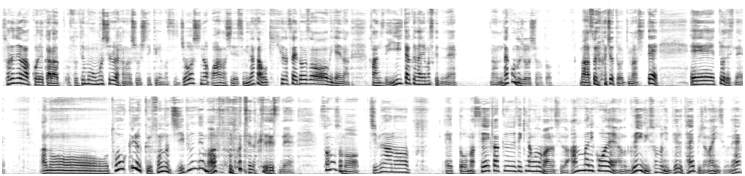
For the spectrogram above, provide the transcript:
それではこれからとても面白い話をしてくれます。上司のお話です。皆さんお聞きください、どうぞみたいな感じで言いたくなりますけどね。なんだこの上司はと。まあ、それはちょっと置きまして、えー、っとですね、あのー、トーク力そんな自分でもあると思ってなくてですね、そもそも自分あの、えっと、まあ、性格的なものもあるんですけど、あんまりこうね、あの、ぐいぐい外に出るタイプじゃないんですよね。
